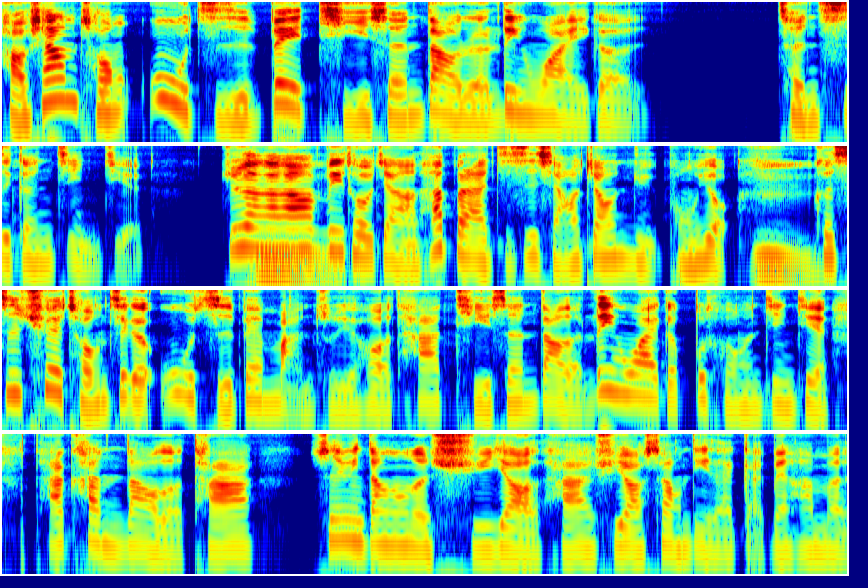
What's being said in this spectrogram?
好像从物质被提升到了另外一个层次跟境界，就像刚刚 Vito 讲的，他本来只是想要交女朋友，嗯，可是却从这个物质被满足以后，他提升到了另外一个不同的境界。他看到了他生命当中的需要，他需要上帝来改变他们，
